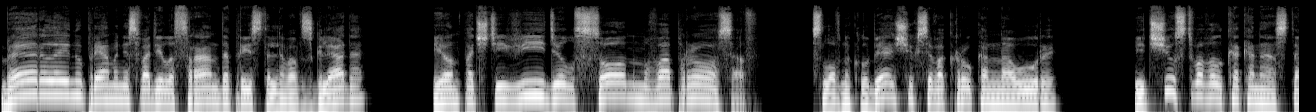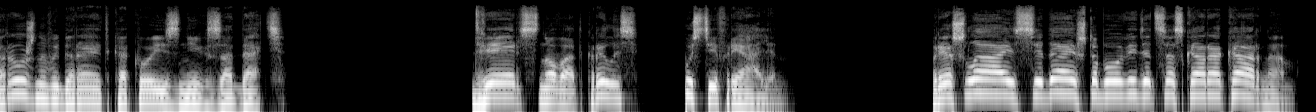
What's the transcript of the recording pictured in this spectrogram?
Берлейну прямо не сводила с Ранда пристального взгляда, и он почти видел сон вопросов, словно клубящихся вокруг Аннауры, и чувствовал, как она осторожно выбирает, какой из них задать. Дверь снова открылась, впустив Реалин. «Пришла из Седай, чтобы увидеться с Каракарном!»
